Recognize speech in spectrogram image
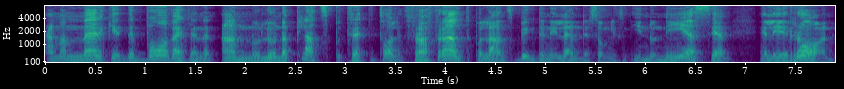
Ja, man märker, det var verkligen en annorlunda plats på 30-talet. Framförallt på landsbygden i länder som liksom Indonesien eller Iran.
